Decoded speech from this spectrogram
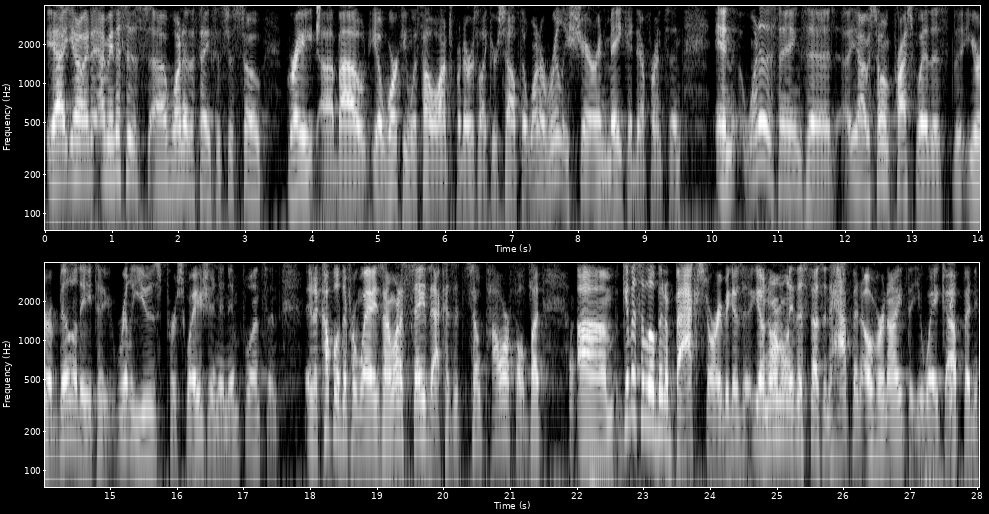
yeah, you know, I mean, this is uh, one of the things that's just so great about you know working with fellow entrepreneurs like yourself that want to really share and make a difference and and one of the things that uh, know, I was so impressed with is your ability to really use persuasion and influence and in a couple of different ways. And I want to save that because it's so powerful. But um, give us a little bit of backstory because you know normally this doesn't happen overnight that you wake up and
